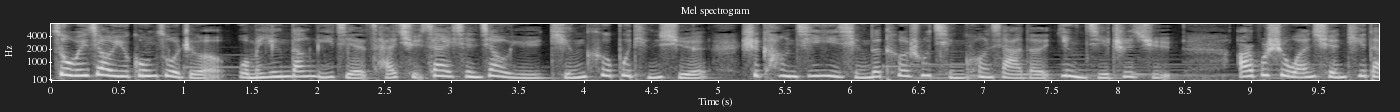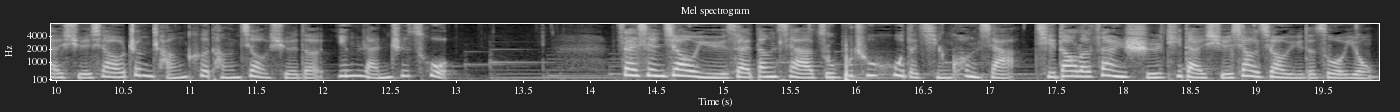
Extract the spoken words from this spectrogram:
作为教育工作者，我们应当理解，采取在线教育停课不停学是抗击疫情的特殊情况下的应急之举，而不是完全替代学校正常课堂教学的应然之错。在线教育在当下足不出户的情况下，起到了暂时替代学校教育的作用。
